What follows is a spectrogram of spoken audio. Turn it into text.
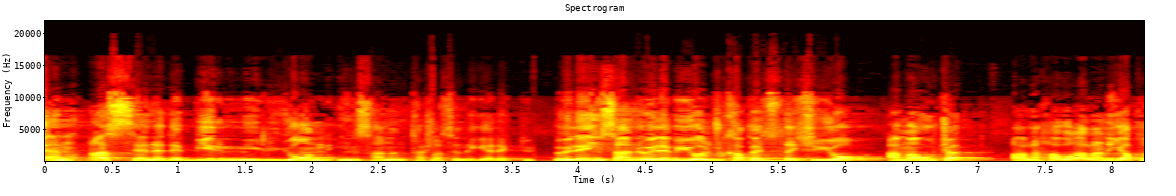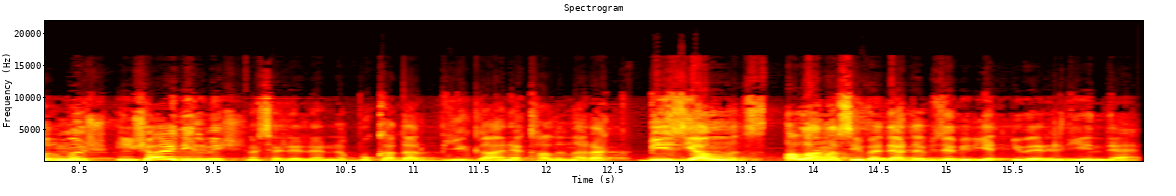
en az senede bir milyon insanın taşımasını gerektiriyor. Öyle insan öyle bir yolcu kapasitesi yok. Ama uçak hava alanı yapılmış, inşa edilmiş. Meselelerine bu kadar bigane kalınarak biz yalnız Allah nasip eder de bize bir yetki verildiğinde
